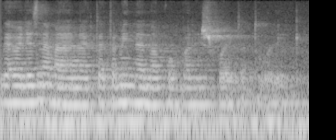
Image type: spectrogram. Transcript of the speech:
de hogy ez nem áll meg, tehát a mindennapokban is folytatódik.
